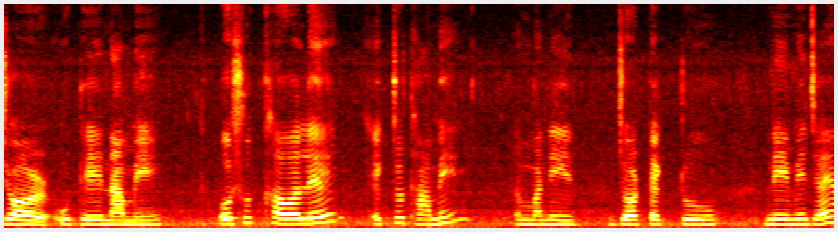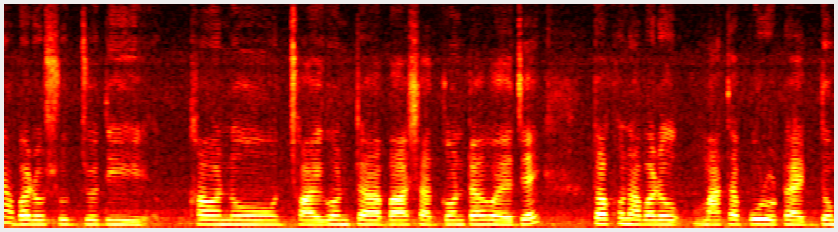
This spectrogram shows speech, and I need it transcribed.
জ্বর উঠে, নামে। ওষুধ খাওয়ালে একটু থামে মানে জ্বরটা একটু নেমে যায়, আবার ওষুধ যদি খাওয়ানো ছয় ঘণ্টা বা সাত ঘণ্টা হয়ে যায়, তখন আবারও মাথা পুরোটা একদম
